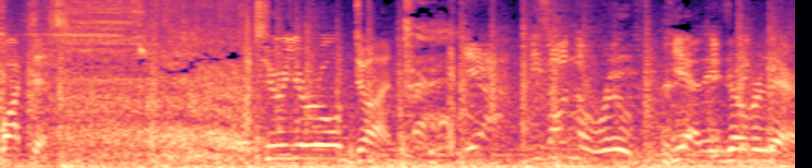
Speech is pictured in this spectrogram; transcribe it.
Watch this. Two-year-old done. Yeah, he's on the roof. Yeah, he's over there.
